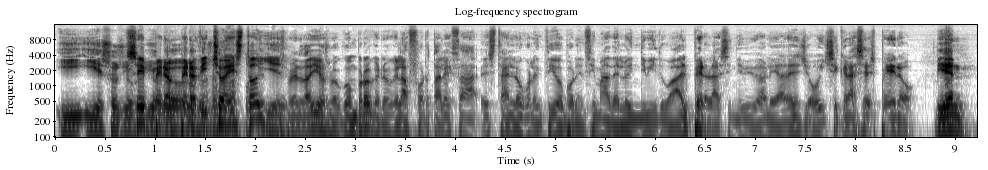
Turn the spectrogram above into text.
Y, y eso es yo sí, yo pero, creo pero dicho esto, y es verdad, yo os lo compro, creo que la fortaleza está en lo colectivo por encima de lo individual, pero las individualidades yo hoy sí que las espero. Bien.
